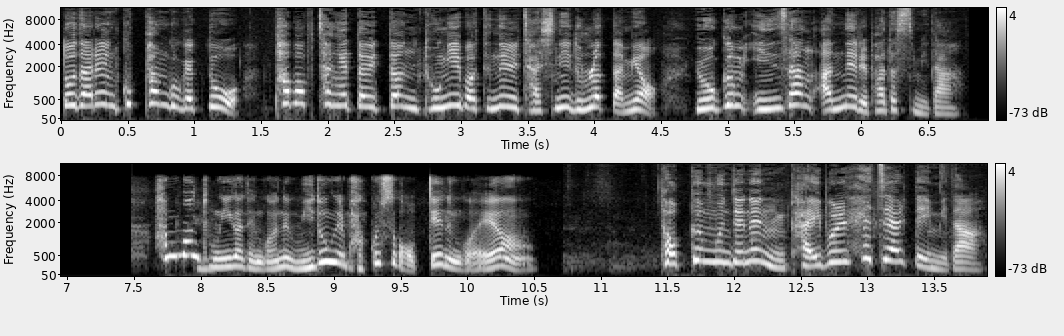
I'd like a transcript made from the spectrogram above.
또 다른 쿠팡 고객도 팝업 창에 떠 있던 동의 버튼을 자신이 눌렀다며 요금 인상 안내를 받았습니다. 한 번 동의가 된 거는 미동의를 바꿀 수가 없다는 거예요. 더 큰 문제는 가입을 해지할 때입니다.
